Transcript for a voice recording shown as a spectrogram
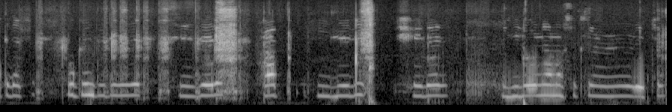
arkadaşlar. Bugün videoda sizlere hap hileli şeyler hileli oynama sıklarını öğreteceğim.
